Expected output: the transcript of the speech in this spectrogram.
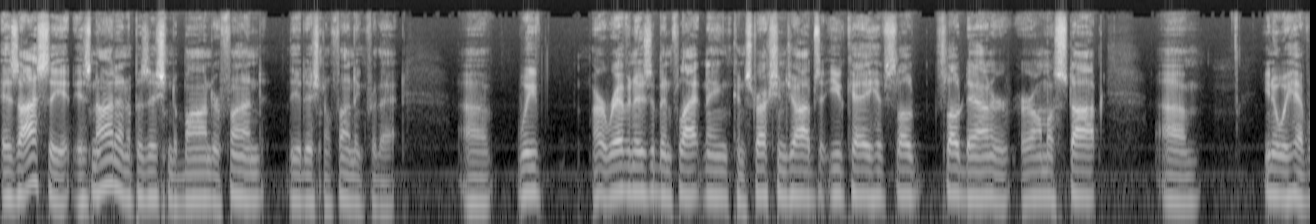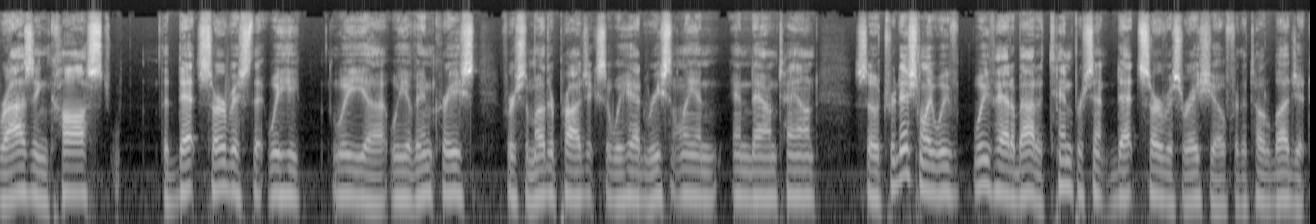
as I see it, is not in a position to bond or fund the additional funding for that. Uh, we've our revenues have been flattening. Construction jobs at UK have slowed slowed down or, or almost stopped. Um, you know, we have rising costs. The debt service that we we uh, we have increased for some other projects that we had recently in, in downtown. So traditionally, we've we've had about a 10% debt service ratio for the total budget.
